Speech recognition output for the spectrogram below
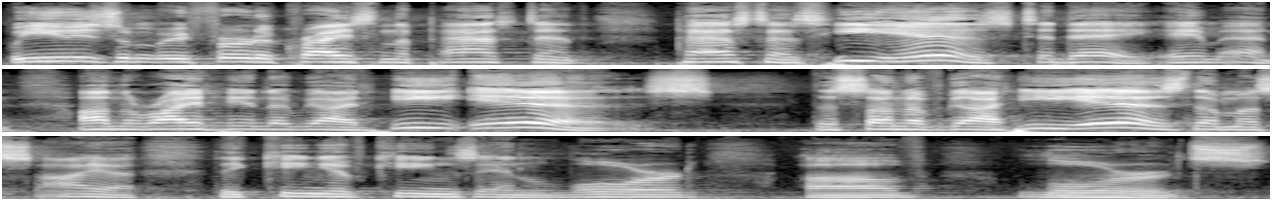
We even refer to Christ in the past tense. Past tense. He is today. Amen. On the right hand of God. He is the Son of God. He is the Messiah, the King of kings and Lord of lords.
